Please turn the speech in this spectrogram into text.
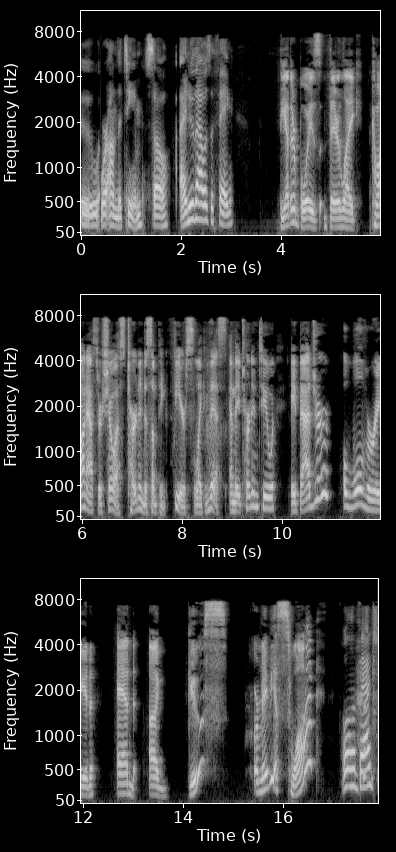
who were on the team, so I knew that was a thing. The other boys, they're like, come on, Aster, show us. Turn into something fierce like this. And they turn into a badger, a wolverine, and a goose? Or maybe a swan? Well, a badge,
